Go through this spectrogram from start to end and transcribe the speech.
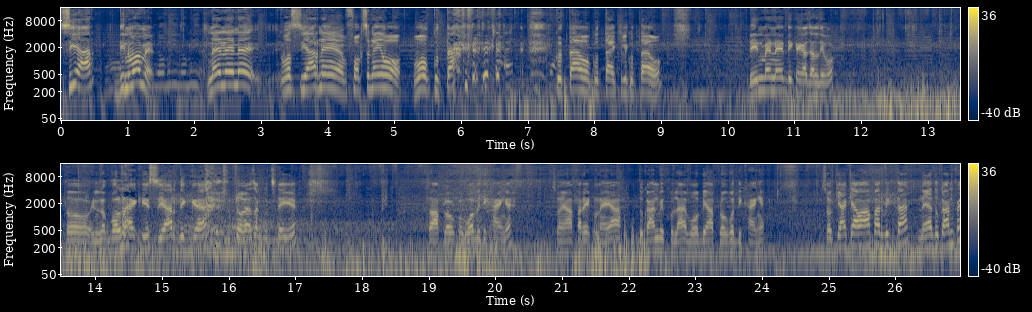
सी आर दिनवा में? नहीं नहीं नहीं, वो सी आर नहीं है फॉक्स नहीं वो वो कुत्ता। कुत्ता है वो, कुत्ता एक्चुअली कुत्ता है वो। दिन में नहीं दिखेगा जल्दी वो। तो इन लोग बोल रहा है कि सी आर दिख गया तो वैसा कुछ नहीं है। तो आप लोगों को वो भी दिखाएँगे। सो यहाँ पर एक नया दुकान भी खुला है वो भी आप लोगों को दिखाएँगे। सो क्या क्या वहाँ पर बिकता है नया दुकान पे?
